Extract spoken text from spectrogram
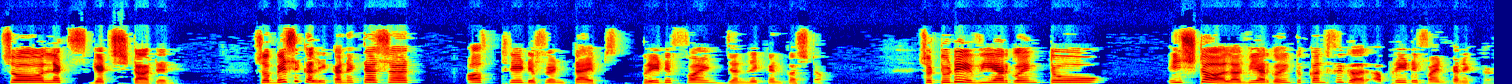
So let's get started. So basically connectors are of three different types predefined generic and custom. So today we are going to install or we are going to configure a predefined connector.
